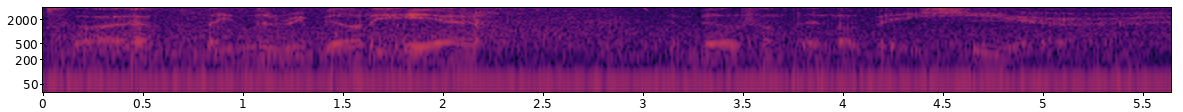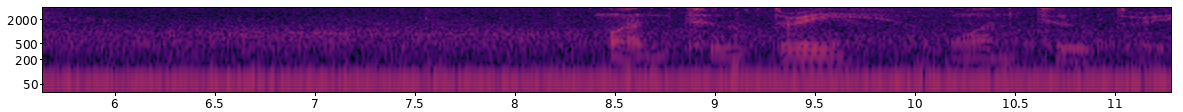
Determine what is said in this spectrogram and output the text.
So I have to like literally build here, then build something over here. One, two, three. One, two, three.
